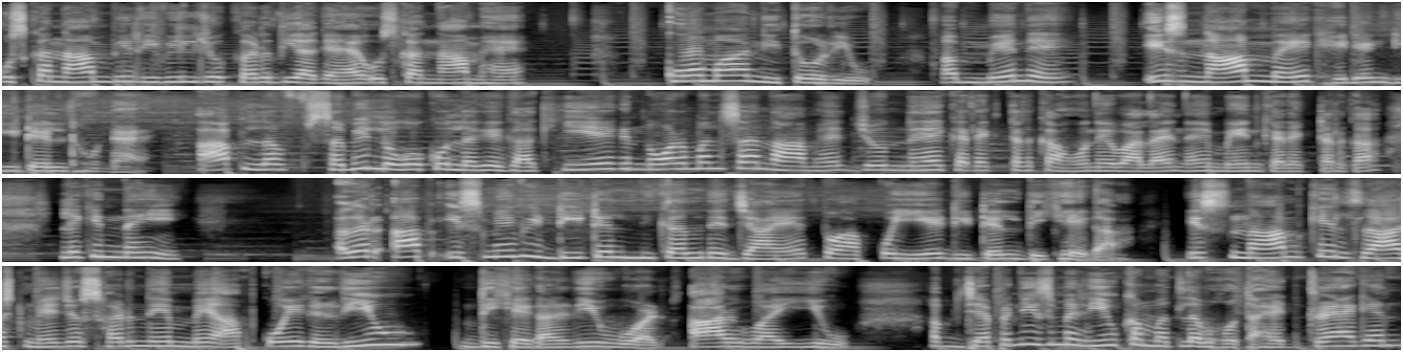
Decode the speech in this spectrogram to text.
उसका नाम भी रिवील जो कर दिया गया है, उसका नाम है कोमा नितोरियू। अब मैंने इस नाम में एक हिडन डिटेल ढूंढा है। आप लव सभी लोगों को लगेगा कि ये एक नॉर्मल सा नाम है जो नए कैरेक्टर का होने वाला है, नए मेन कैरेक्टर का। लेकिन नहीं, अगर आप इसमें भी डिटेल निकलने जाएँ तो आपको ये डिटेल दिखेगा। इस नाम के लास्ट में जो सर नेम में आपको एक रियू दिखेगा Ryu word R Y U अब जापानीज में रियू का मतलब होता है ड्रैगन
